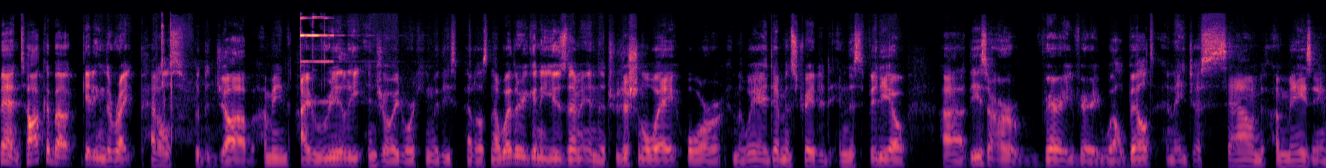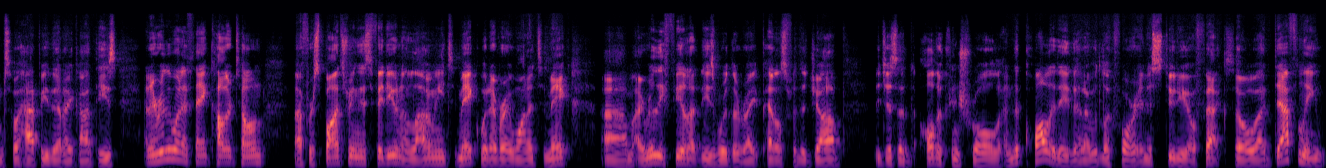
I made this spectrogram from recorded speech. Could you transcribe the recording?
Man, talk about getting the right pedals for the job. I mean, I really enjoyed working with these pedals. Now, whether you're going to use them in the traditional way or in the way I demonstrated in this video, uh, these are very, very well built and they just sound amazing. I'm so happy that I got these. And I really want to thank Colortone uh, for sponsoring this video and allowing me to make whatever I wanted to make. Um, I really feel that these were the right pedals for the job. They just had all the control and the quality that I would look for in a studio effect. So uh, definitely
